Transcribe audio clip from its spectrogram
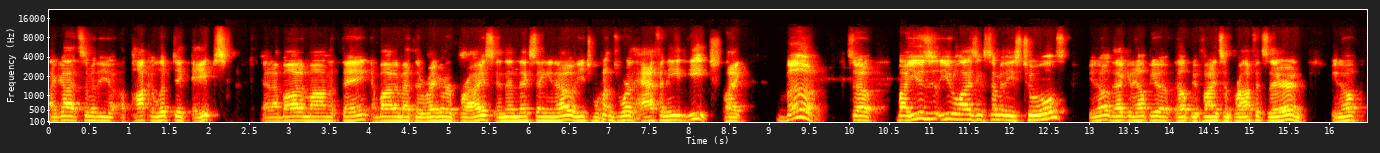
I got some of the apocalyptic apes and I bought them on the thing. I bought them at the regular price, and then next thing you know, each one's worth half an ETH each. Like, boom! So by using utilizing some of these tools, you know that can help you help you find some profits there, and you know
